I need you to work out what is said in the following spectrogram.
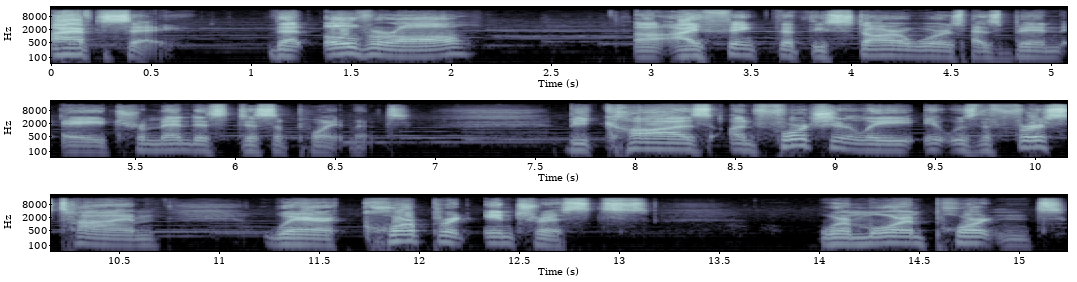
I have to say that overall, uh, I think that the Star Wars has been a tremendous disappointment because unfortunately, it was the first time where corporate interests were more important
